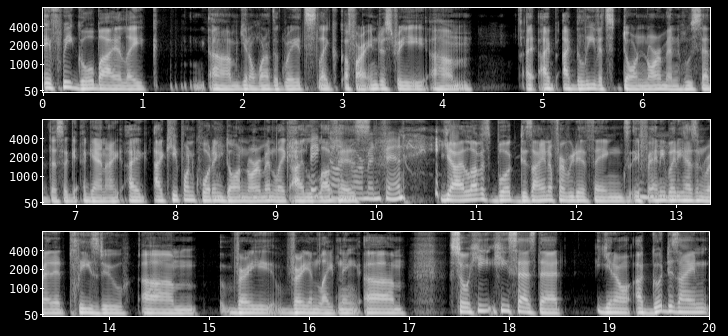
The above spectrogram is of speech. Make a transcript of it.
if we go by like, um, you know, one of the greats like of our industry, um, I, I, believe it's Don Norman who said this again. I, I, I keep on quoting Don Norman. Like I love Don his Norman fan yeah, I love his book, Design of Everyday Things. If Mhm. anybody hasn't read it, please do. Um, very, very enlightening. Um, so he he says that you know a good design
